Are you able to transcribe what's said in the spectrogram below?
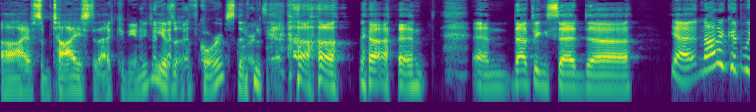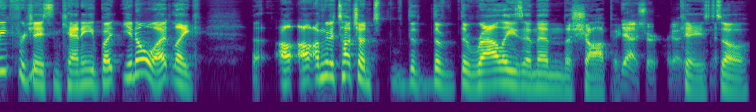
uh, I have some ties to that community, of, of course. Of course, and, and and that being said, uh, yeah, not a good week for Jason Kenney. But you know what? Like, uh, I'll- I'm going to touch on the, the the rallies and then the shopping. Yeah, sure. Yeah, Okay, yeah. so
